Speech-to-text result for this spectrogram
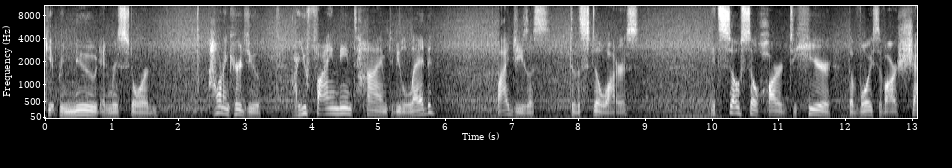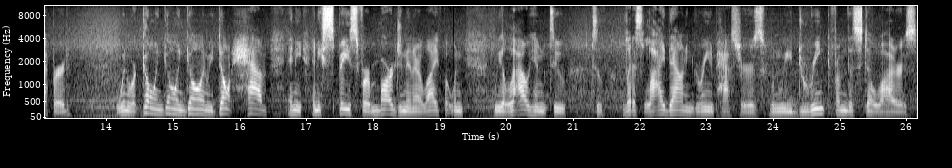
get renewed and restored. I want to encourage you are you finding time to be led by Jesus to the still waters? It's so, so hard to hear the voice of our shepherd when we're going, going, going. We don't have any, any space for margin in our life, but when we allow Him to, to let us lie down in green pastures, when we drink from the still waters,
